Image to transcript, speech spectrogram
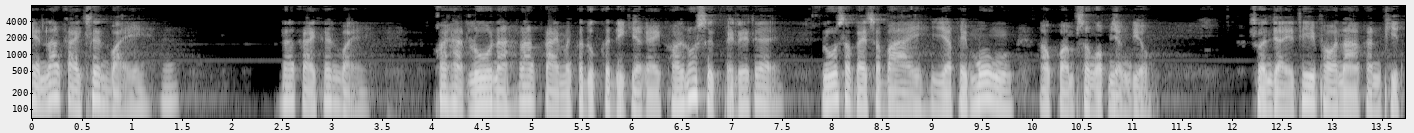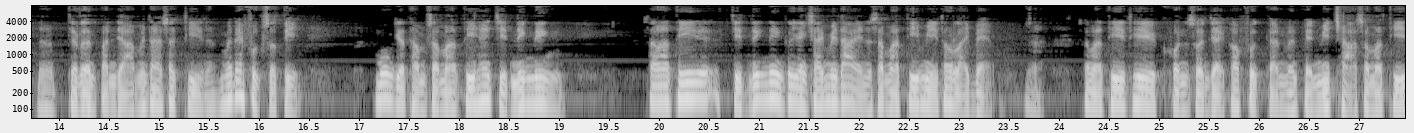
เห็นร่างกายเคลื่อนไหวร่างกายเคลื่อนไหวค่อยหัดรู้นะร่างกายมันกระดุกกระดิกยังไงคอยรู้สึกไปเรื่อยๆ รู้สบายๆอย่าไปมุ่งเอาความสงบอย่างเดียว ส่วนใหญ่ที่ภาวนากันผิดนะเจริญปัญญาไม่ได้สักทีนะไม่ได้ฝึกสติ มุ่งจะทำสมาธิให้จิตนิ่งๆ สมาธิจิตนิ่งๆ ก็ยังใช้ไม่ได้นะสมาธิมีต้องหลายแบบนะสมาธิที่คนส่วนใหญ่เขาฝึกกันมันเป็นมิจฉาสมาธิ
